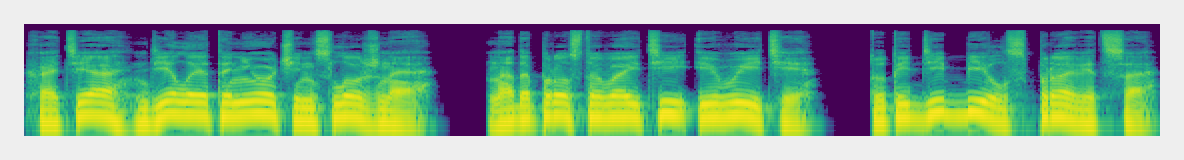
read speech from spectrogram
Хотя дело это не очень сложное. Надо просто войти и выйти. Тут и дебил справится.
